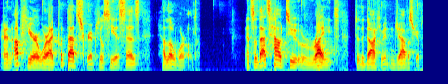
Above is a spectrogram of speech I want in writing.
And up here where I put that script, you'll see it says hello world. And so that's how to write to the document in JavaScript.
